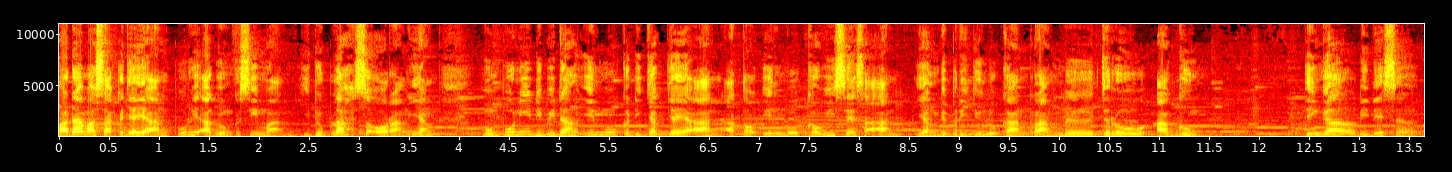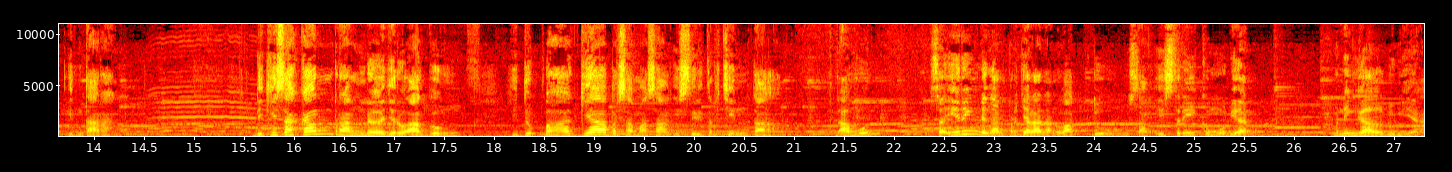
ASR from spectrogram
Pada masa kejayaan Puri Agung Kesiman, hiduplah seorang yang mumpuni di bidang ilmu kedijakjayaan atau ilmu kewisesaan yang diberi julukan Rangde Jero Agung. Tinggal di desa Intaran. Dikisahkan Rangde Jero Agung hidup bahagia bersama sang istri tercinta. Namun, seiring dengan perjalanan waktu, sang istri kemudian meninggal dunia.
